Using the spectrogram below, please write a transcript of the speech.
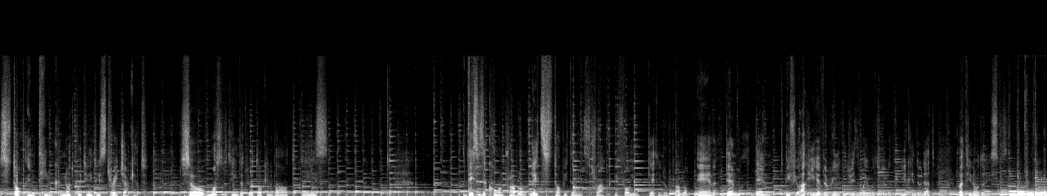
stop and think, not put you into a straitjacket. So most of the thing that we're talking about is this is a common problem. Let's stop it on its track before you get into a problem. And then then if you actually have a really good reason why you want to do that, you can do that, but you know the risks.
